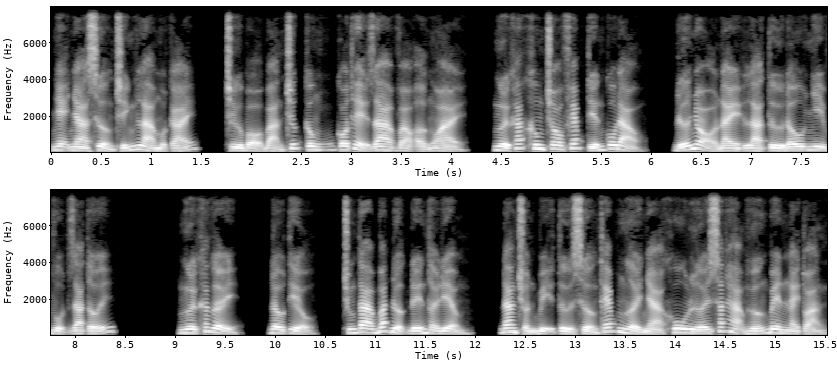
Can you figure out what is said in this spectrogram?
nhẹ nhà xưởng chính là một cái, trừ bỏ bản chức công có thể ra vào ở ngoài, người khác không cho phép tiến cô đảo, đứa nhỏ này là từ đâu nhi vụt ra tới. Người khác gầy, đầu tiểu, chúng ta bắt được đến thời điểm, đang chuẩn bị từ xưởng thép người nhà khu lưới sắt hạm hướng bên này toàn.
